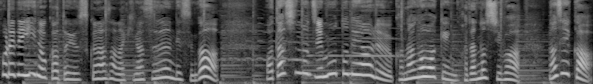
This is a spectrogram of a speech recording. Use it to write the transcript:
これでいいのかという少なさな気がするんですが私の地元である神奈川県秦野市はなぜか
